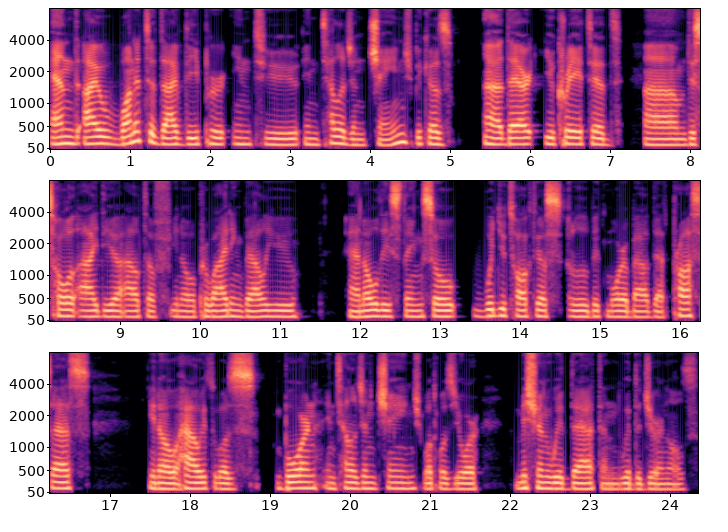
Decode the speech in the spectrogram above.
And I wanted to dive deeper into intelligent change because uh, there you created um, this whole idea out of you know providing value and all these things. So would you talk to us a little bit more about that process? You know how it was born, intelligent change. What was your mission with that and with the journals?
